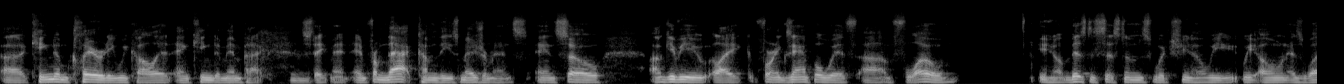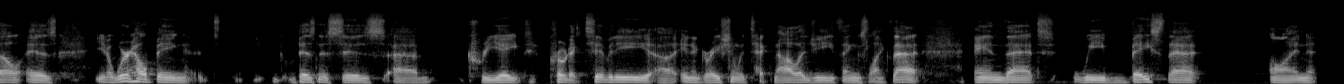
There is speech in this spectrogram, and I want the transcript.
uh, kingdom clarity we call it and kingdom impact mm-hmm. statement, and from that come these measurements. And so I'll give you like for an example with uh, flow you know business systems which you know we we own as well as you know we're helping businesses um, create productivity uh, integration with technology things like that and that we base that on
